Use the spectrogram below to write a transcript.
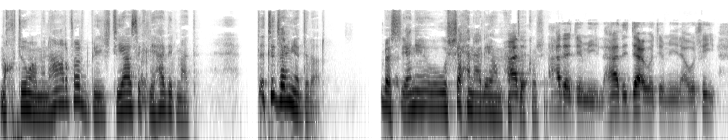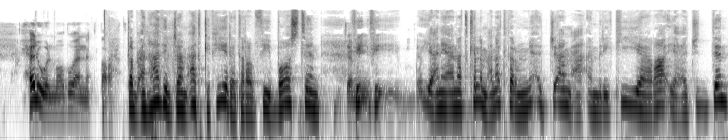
مختومة من هارفارد بإجتيازك لهذه المادة. تدفع 100 دولار. بس يعني والشحن عليهم حتى هذا كل شيء. هذا جميل هذه دعوة جميلة. أول شيء حلو الموضوع إنك طرحت. طبعا هذه الجامعات كثيرة ترى في بوسطن في جميل. في يعني أنا أتكلم عن أكثر من 100 جامعة أمريكية رائعة جدا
